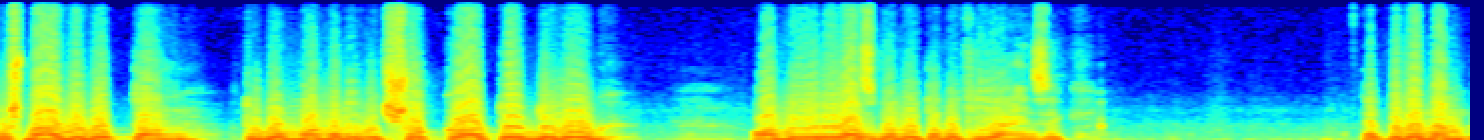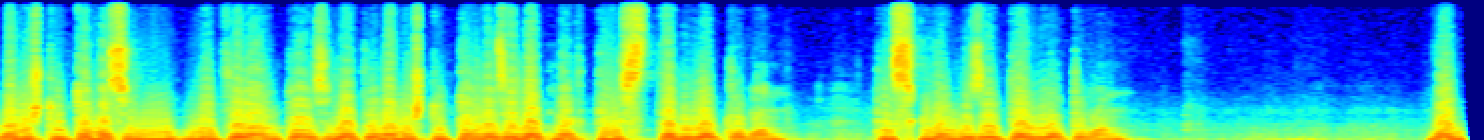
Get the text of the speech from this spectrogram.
most már nyugodtan tudom mondani, hogy sokkal több dolog, amiről azt gondoltam, hogy hiányzik. Tehát például nem, nem is tudtam azt, hogy mit jelent az illetve nem is tudtam, hogy az életnek tíz területe van. Tíz különböző területe van. Vagy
